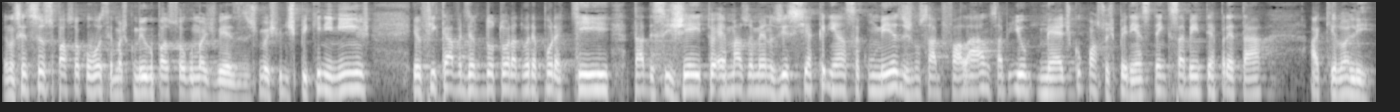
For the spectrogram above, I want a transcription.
Eu não sei se isso passou com você, mas comigo passou algumas vezes. Os meus filhos pequenininhos, eu ficava dizendo, doutor, a dor é por aqui, tá desse jeito, é mais ou menos isso. E a criança com meses não sabe falar, não sabe, e o médico com a sua experiência tem que saber interpretar aquilo ali.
